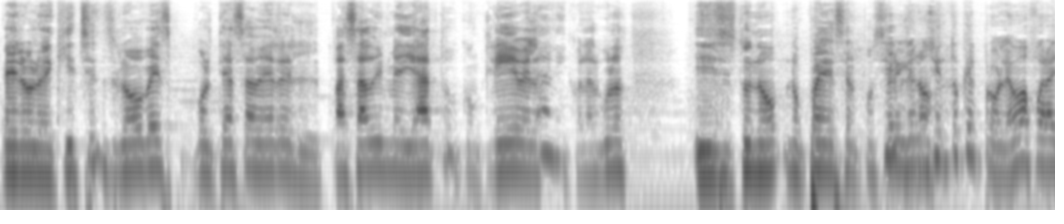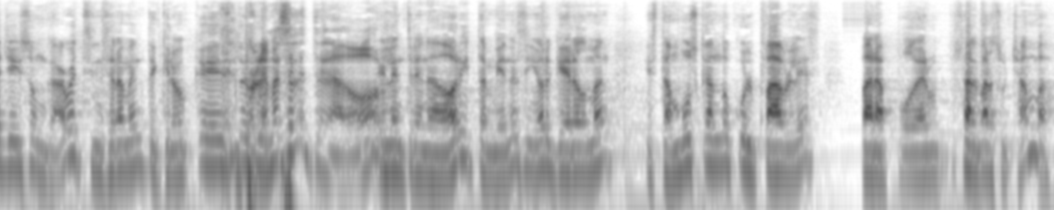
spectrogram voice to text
Pero lo de Kitchens, luego ves, volteas a ver el pasado inmediato con Cleveland y con algunos, y dices tú, no, no puede ser posible. Pero yo no ¿no? siento que el problema fuera Jason Garrett, sinceramente. Creo que El problema un- es el entrenador. el entrenador y también el señor Gettleman están buscando culpables para poder salvar su chamba.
